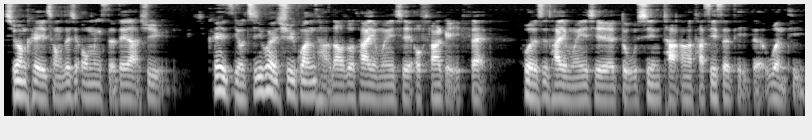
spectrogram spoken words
希望可以从这些 omics 的 data 去，可以有机会去观察到说它有没有一些 off target effect，或者是它有没有一些毒性 ta 啊 toxicity 的问题。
